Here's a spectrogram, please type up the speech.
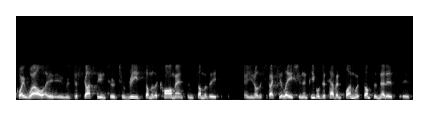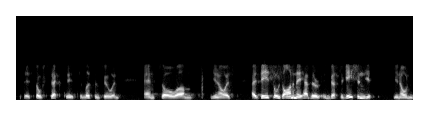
quite well. It was disgusting to to read some of the comments and some of the, you know, the speculation and people just having fun with something that is is, is so sick to, to listen to, and and so um, you know, as as days goes on and they have their investigation, you you know,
